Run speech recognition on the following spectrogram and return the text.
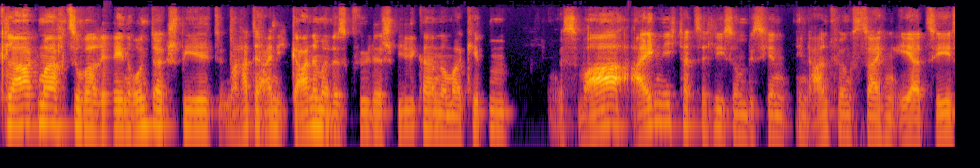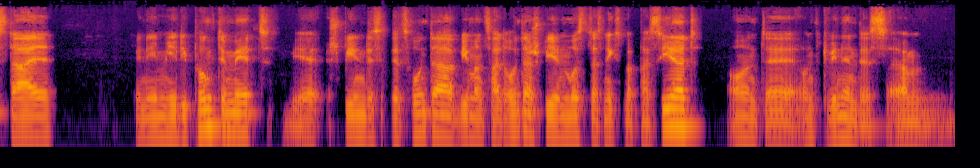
klar gemacht, souverän runtergespielt. Man hatte eigentlich gar nicht mehr das Gefühl, das Spiel kann nochmal kippen es war eigentlich tatsächlich so ein bisschen in Anführungszeichen ERC-Style. Wir nehmen hier die Punkte mit, wir spielen das jetzt runter, wie man es halt runterspielen muss, dass nichts mehr passiert und, äh, und gewinnen das. Ähm,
